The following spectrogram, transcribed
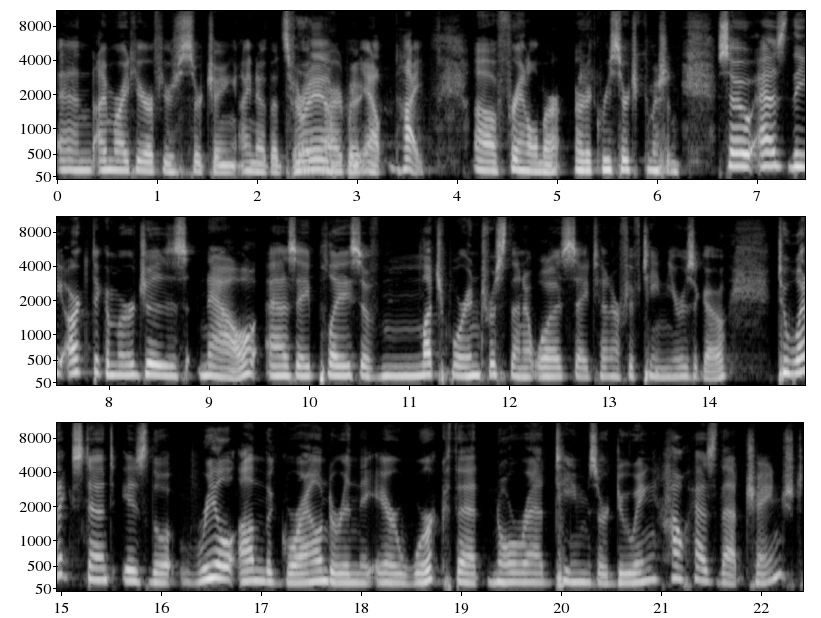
and I'm right here if you're searching. I know that's very hard. When, yeah. Hi, uh, Fran Ulmer, Arctic Research Commission. So, as the Arctic emerges now as a place of much more interest than it was, say, 10 or 15 years ago, to what extent is the real on the ground or in the air work that NORAD teams are doing? How has that changed?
